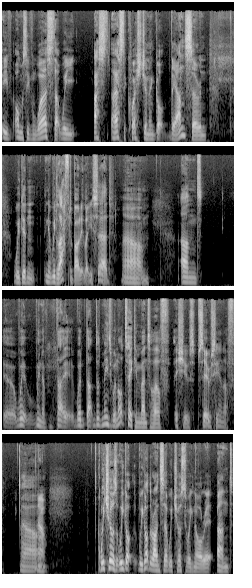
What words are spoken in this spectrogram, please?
ev- almost even worse that we asked I asked the question and got the answer, and we didn't, you know, we laughed about it, like you said, um, and. Uh, we, we know that, that means we're not taking mental health issues seriously enough. Um, no. We chose. We got. We got the answer. We chose to ignore it, and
